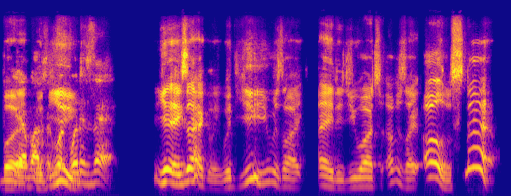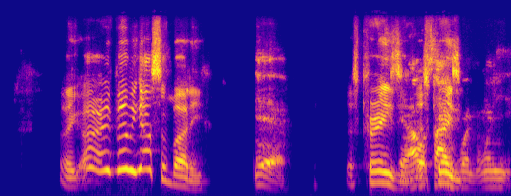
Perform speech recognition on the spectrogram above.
But yeah, but with what, you, what is that? yeah, exactly. With you, you was like, hey, did you watch? I was like, oh snap! Like, all right, man, we got somebody. Yeah. That's crazy. Yeah, I That's was like crazy. when, when you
